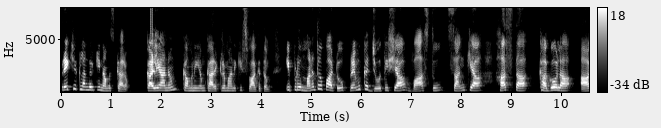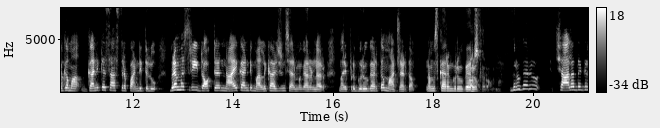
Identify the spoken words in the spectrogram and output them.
ప్రేక్షకులందరికీ నమస్కారం. కళ్యాణం కమనీయం కార్యక్రమానికి స్వాగతం. ఇప్పుడు మనతో పాటు ప్రముఖ జ్యోతిష వాస్తు సంఖ్య హస్త ఖగోళ ఆగమ గణిత శాస్త్ర పండితులు బ్రహ్మశ్రీ డాక్టర్ నాయకంటి మల్లికార్జున శర్మ గారు ఉన్నారు మరి ఇప్పుడు గురువు గారితో మాట్లాడదాం. నమస్కారం గురువు గారు నమస్కారం అమ్మ. గురుగారు చాలా దగ్గర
